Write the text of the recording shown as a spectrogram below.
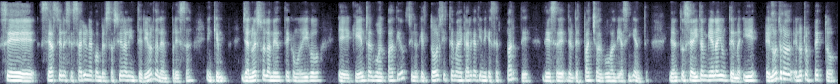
se, hace necesaria una conversación al interior de la empresa en que ya no es solamente, como digo, eh, que entra el bus al patio, sino que todo el sistema de carga tiene que ser parte de ese, del despacho al bus al día siguiente. ¿ya? Entonces ahí también hay un tema. Y el otro, el otro aspecto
